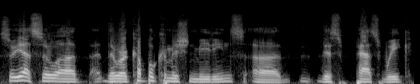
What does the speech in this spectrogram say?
So yeah, so uh, there were a couple commission meetings uh, this past week.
